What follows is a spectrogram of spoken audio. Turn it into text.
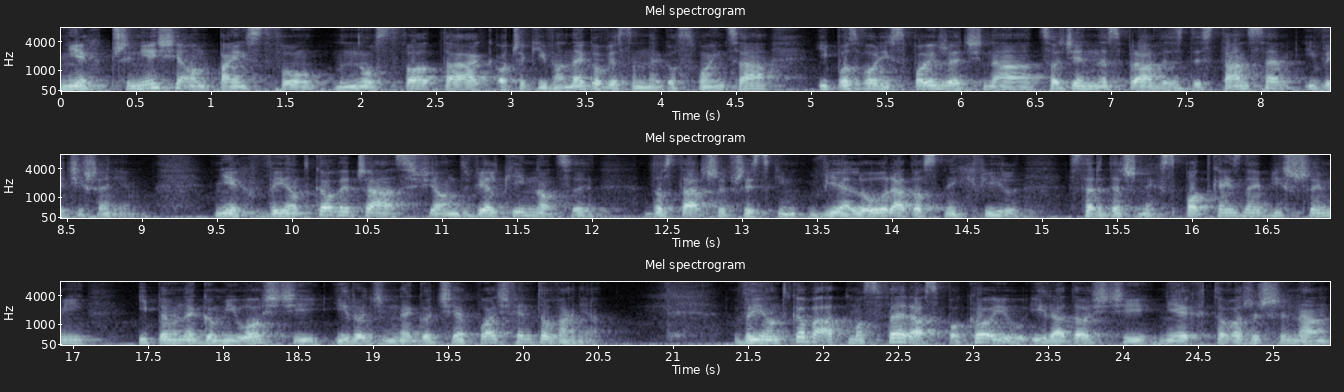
Niech przyniesie on Państwu mnóstwo tak oczekiwanego wiosennego słońca i pozwoli spojrzeć na codzienne sprawy z dystansem i wyciszeniem. Niech wyjątkowy czas świąt Wielkiej Nocy dostarczy wszystkim wielu radosnych chwil, serdecznych spotkań z najbliższymi i pełnego miłości i rodzinnego ciepła świętowania. Wyjątkowa atmosfera spokoju i radości niech towarzyszy nam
